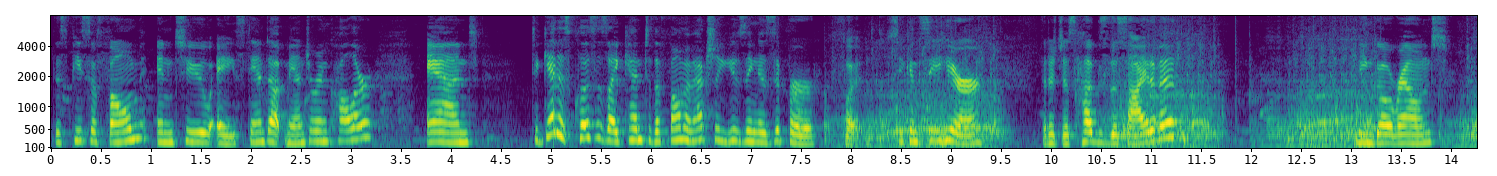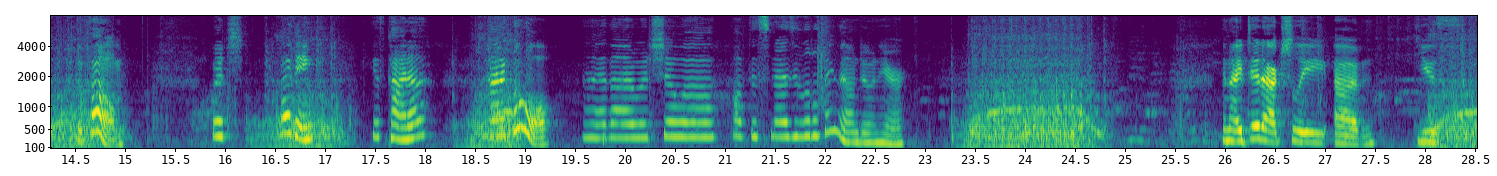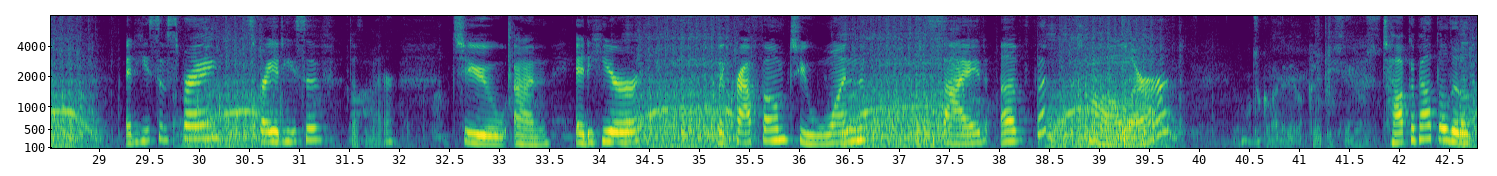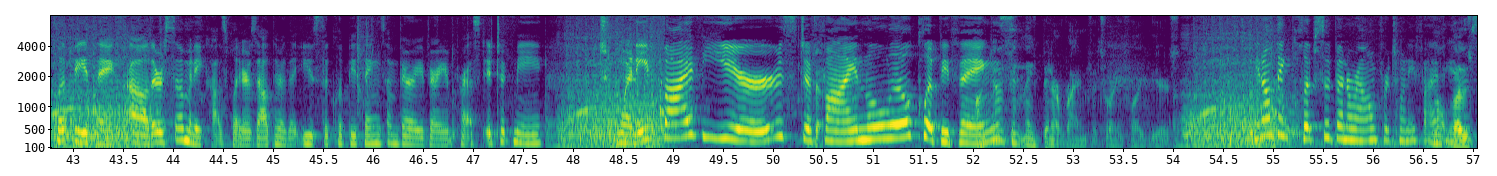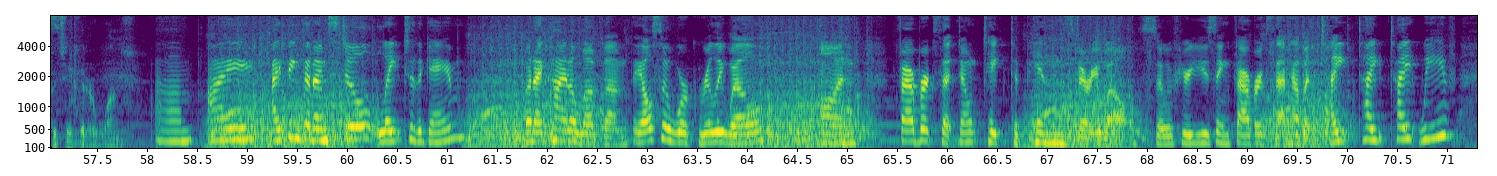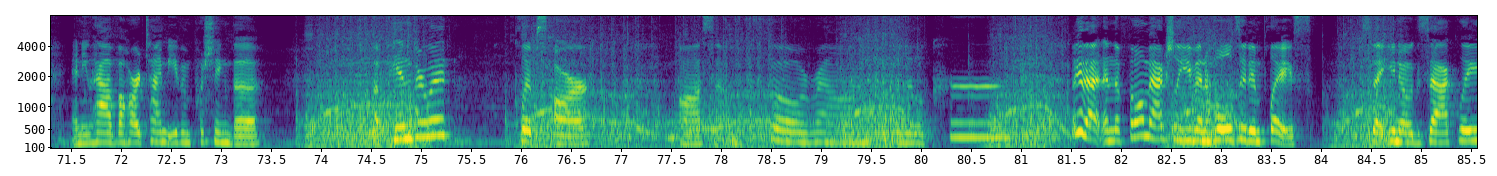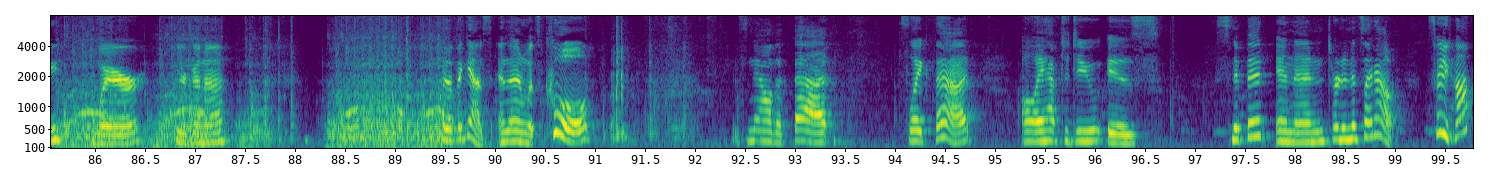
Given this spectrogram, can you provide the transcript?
this piece of foam into a stand-up mandarin collar and to get as close as I can to the foam, I'm actually using a zipper foot. So you can see here that it just hugs the side of it. And you can go around the foam, which I think is kind of kind of cool. I thought I would show uh, off this snazzy little thing that I'm doing here. And I did actually um, use adhesive spray, spray adhesive, doesn't matter, to um, adhere the craft foam to one side of the collar. Talk about the little clippy things. Talk about the little clippy things. Oh, there's so many cosplayers out there that use the clippy things. I'm very, very impressed. It took me 25 years to find the little clippy things. I don't think they've been around for 25 years. You don't think clips have been around for 25 Not years? those particular ones. Um, I I think that I'm still late to the game, but I kind of love them. They also work really well on fabrics that don't take to pins very well. So if you're using fabrics that have a tight, tight, tight weave, and you have a hard time even pushing the a pin through it, clips are awesome. Go around the little curve. Look at that, and the foam actually even holds it in place so that you know exactly where you're gonna put up against. And then what's cool is now that that it's like that, all I have to do is snip it and then turn it inside out. Sweet, huh?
